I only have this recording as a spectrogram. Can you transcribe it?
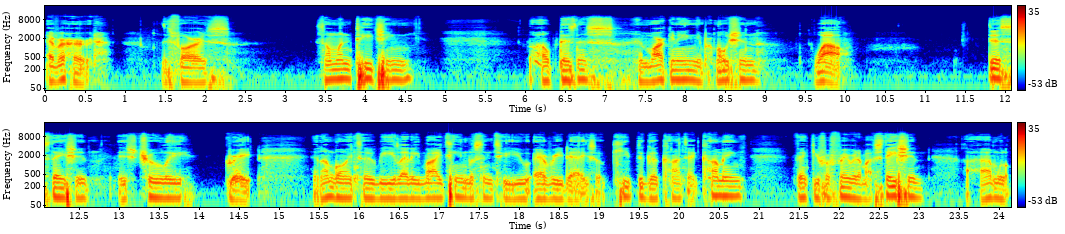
ever heard as far as someone teaching about business and marketing and promotion. Wow. This station is truly great and I'm going to be letting my team listen to you every day. So keep the good content coming. Thank you for favoriting my station. I'm look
